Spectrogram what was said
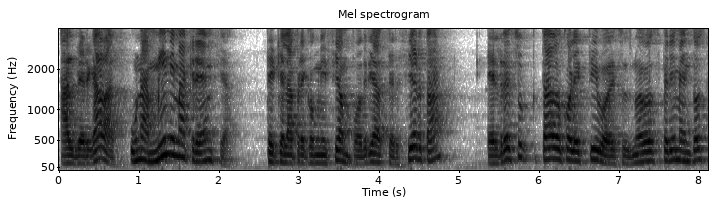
albergabas una mínima creencia de que la precognición podría ser cierta, el resultado colectivo de sus nuevos experimentos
